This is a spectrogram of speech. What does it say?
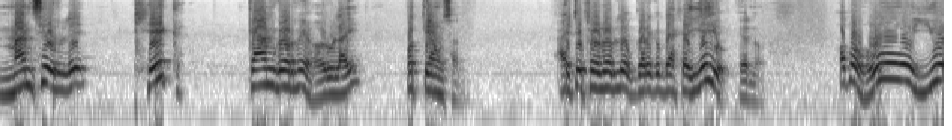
मान्छेहरूले फेक काम गर्नेहरूलाई पत्याउँछन्। आइटी फ्लोरले गरेको व्याख्या यही हो हेर्नु। अब हो यो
